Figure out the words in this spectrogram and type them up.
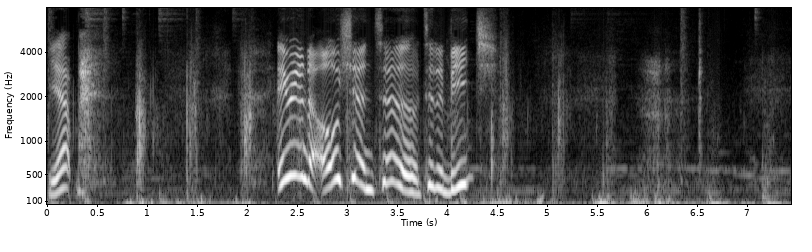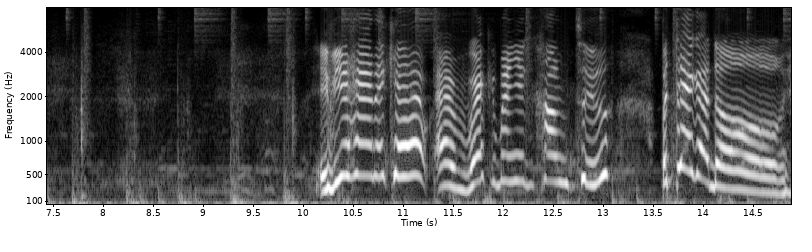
Yep. Even in the ocean too, to the beach. If you're handicapped, I recommend you come to Bodega Dunes.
